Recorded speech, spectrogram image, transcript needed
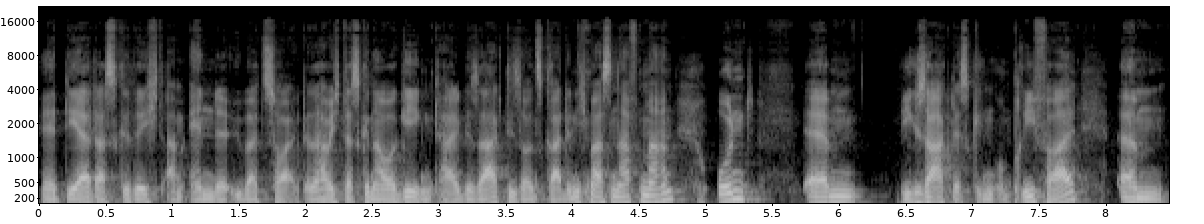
äh, der das Gericht am Ende überzeugt. Also habe ich das genaue Gegenteil gesagt. Die sollen es gerade nicht massenhaft machen. Und ähm, wie gesagt, es ging um Briefwahl, ähm,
